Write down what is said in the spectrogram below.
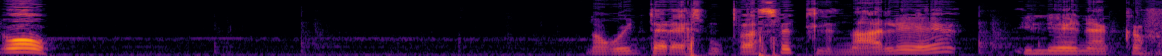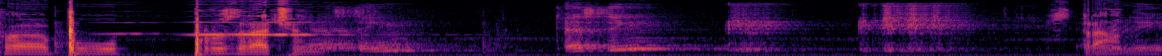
О! Много интересно. Това светлина ли е? Или е някакъв полупрозрачен? Странно.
